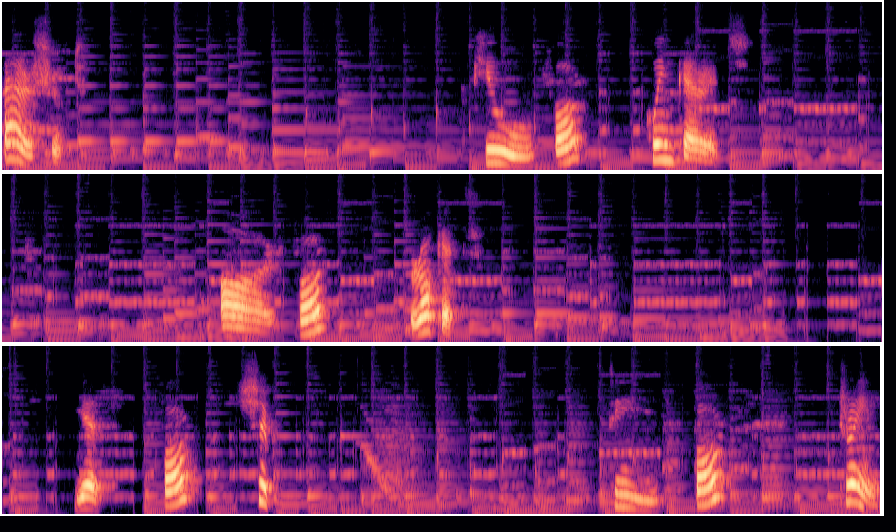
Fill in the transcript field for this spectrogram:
parachute. Q for queen carriage. R for rocket. S for ship. T for train.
